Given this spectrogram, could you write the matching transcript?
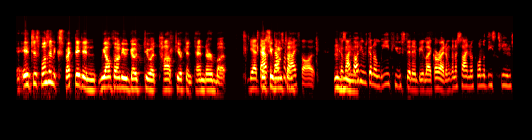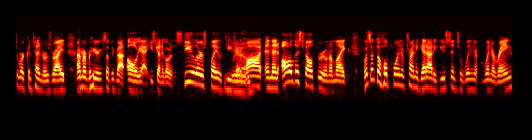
it just wasn't expected, and we all thought he would go to a top tier contender, but yeah, that, that's what to- I thought. Because I Mhm. thought he was going to leave Houston and be like, all right, I'm going to sign with one of these teams who are contenders, right? I remember hearing something about, oh, yeah, he's going to go to the Steelers, play with TJ Yeah. Watt. And then all this fell through. And I'm like, wasn't the whole point of trying to get out of Houston to win, win a ring?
